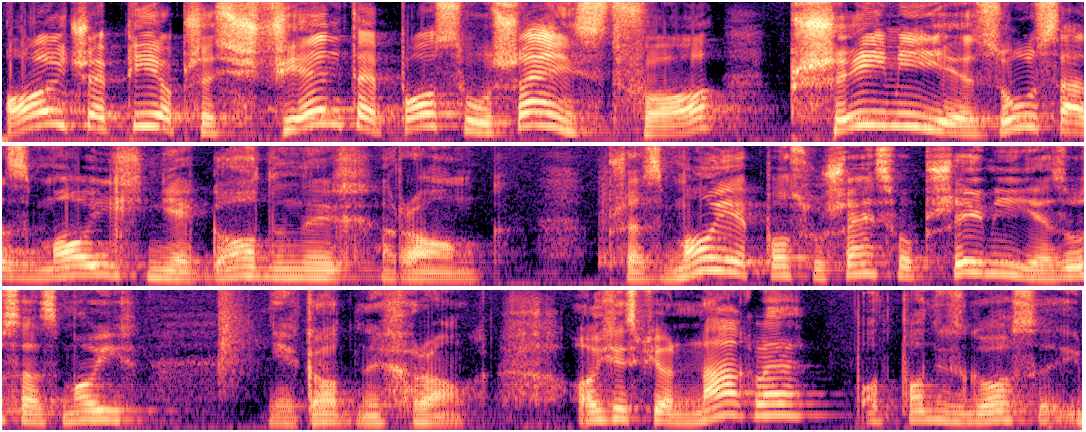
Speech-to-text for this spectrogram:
Ojcze Pio, przez święte posłuszeństwo przyjmij Jezusa z moich niegodnych rąk. Przez moje posłuszeństwo przyjmij Jezusa z moich niegodnych rąk. Ojciec Pio nagle podniósł, głosy i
